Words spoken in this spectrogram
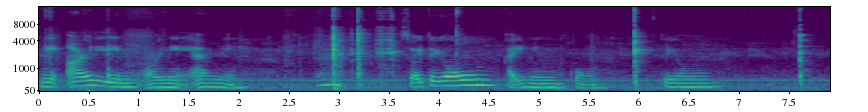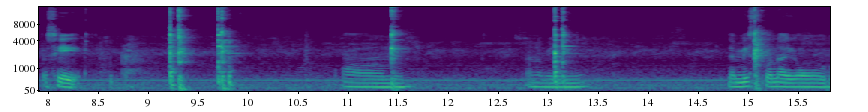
ni Arlene or ni Ami. So ito yung kainin ko. Ito yung kasi na-miss ko na yung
